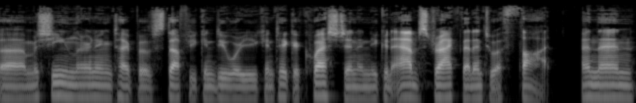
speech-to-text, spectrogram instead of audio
uh, machine learning type of stuff you can do where you can take a question and you can abstract that into a thought. And then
